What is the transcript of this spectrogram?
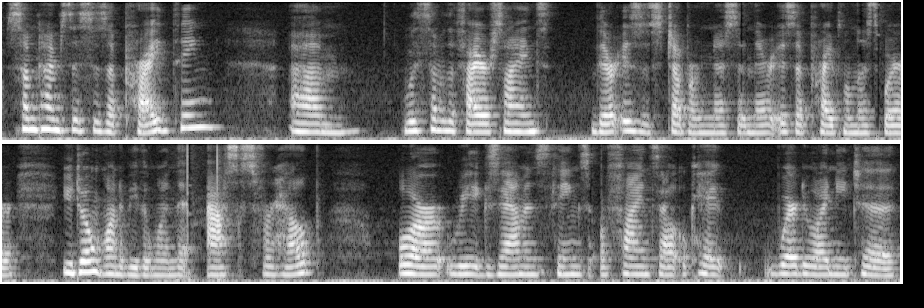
sometimes this is a pride thing. Um, with some of the fire signs, there is a stubbornness and there is a pridefulness where you don't want to be the one that asks for help or re-examines things or finds out, okay, where do I need to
